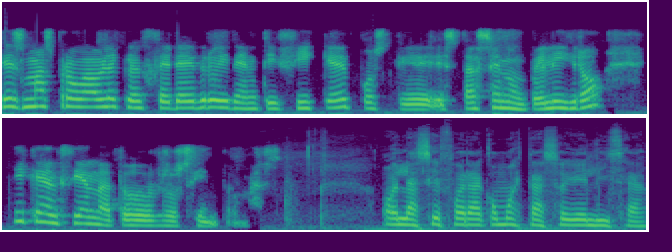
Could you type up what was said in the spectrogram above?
es más probable que el cerebro identifique pues que estás en un peligro y que encienda todos los síntomas. Hola, Sephora, ¿cómo estás? Soy Elisa.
